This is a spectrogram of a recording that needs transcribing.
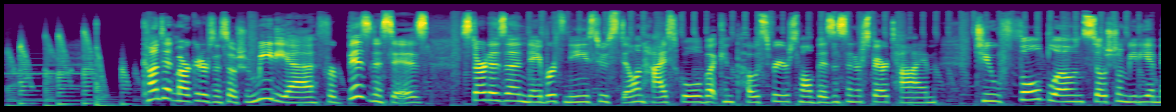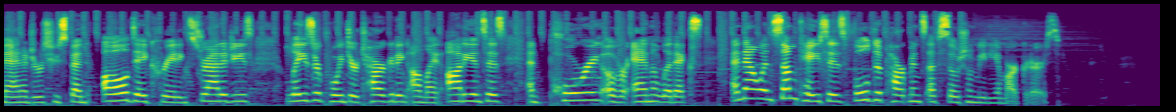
Content marketers and social media for businesses start as a neighbor's niece who's still in high school but can post for your small business in her spare time, to full blown social media managers who spend all day creating strategies, laser pointer targeting online audiences, and poring over analytics, and now in some cases, full departments of social media marketers.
